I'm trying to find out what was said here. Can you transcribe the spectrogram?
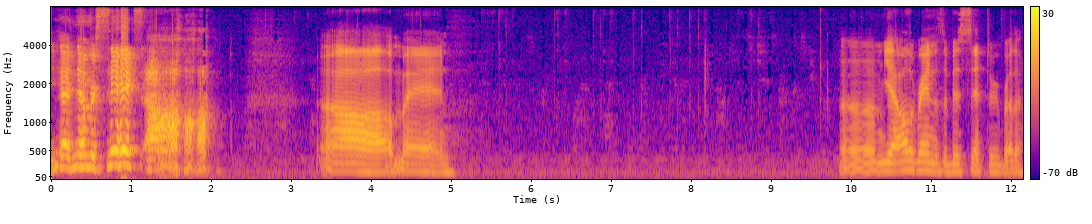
You had number six? Oh, oh man. Um, yeah, all the randoms have been sent through, brother.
